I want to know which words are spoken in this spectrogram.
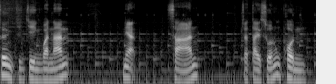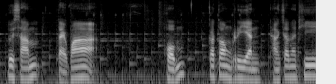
ซึ่งจริงๆวันนั้น เนี่ยศาลจะไต่สวนลุงพลด้วยซ้ำแต่ว่า ผม ก็ต้องเรียนทางเจ้าหน้าที่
